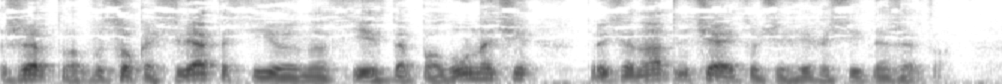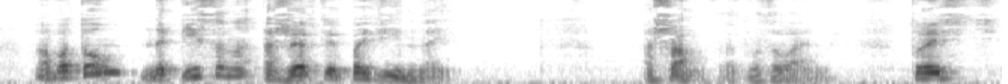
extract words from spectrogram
жертва высокой святости, ее у нас есть до полуночи. То есть она отличается очень грехочтительная жертва. А потом написано о жертве повинной. Ашан, так называемый. То есть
